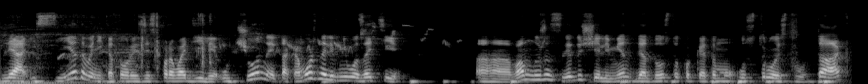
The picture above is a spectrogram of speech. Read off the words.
для исследований, которые здесь проводили ученые. Так, а можно ли в него зайти? Ага, вам нужен следующий элемент для доступа к этому устройству. Так,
